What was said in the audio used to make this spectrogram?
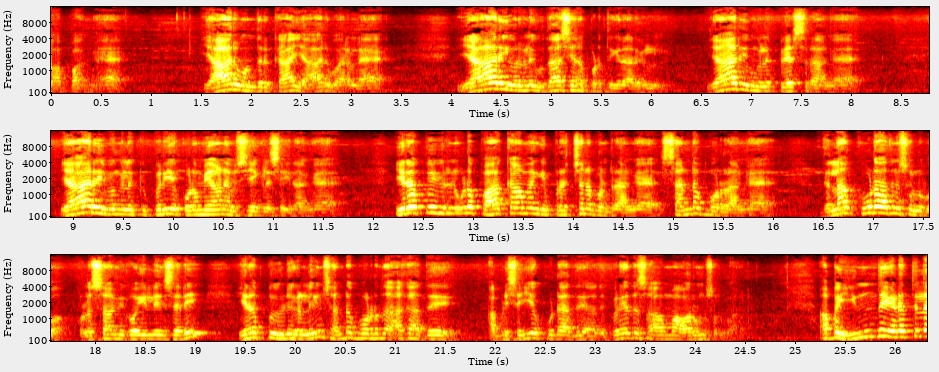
பார்ப்பாங்க. யார் வந்திருக்கா யார் வரலை யார் இவர்களை உதாசீனப்படுத்துகிறார்கள் யார் இவங்களை பேசுகிறாங்க யார் இவங்களுக்கு பெரிய கொடுமையான விஷயங்களை செய்கிறாங்க இறப்பு இவர்கள் கூட பார்க்காம இங்கே பிரச்சனை பண்ணுறாங்க சண்டை போடுறாங்க. இதெல்லாம் கூடாதுன்னு சொல்லுவோம். குலசாமி கோயில்லையும் சரி இறப்பு வீடுகள்லையும் சண்டை போடுறது ஆகாது. அப்படி செய்யக்கூடாது. அது பிரேத சாபமாக வரும்னு சொல்லுவாங்க. அப்போ இந்த இடத்துல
